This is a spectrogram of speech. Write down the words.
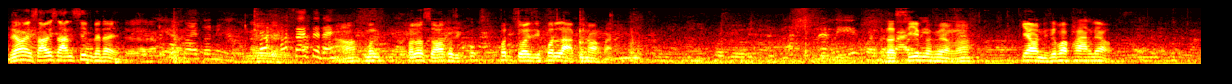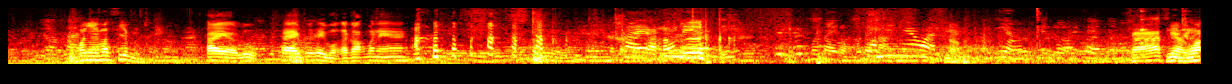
เดี๋ยวให้สาวอีสานซิมก็ได้ซอยตัวนี้เออใส่จะได้เอามึงพลสอก็สิคนสวยสิคนลาบพี่น้องกันจะซิมนะพี่น้องเนาะแก้วนี่ถือว่าผ่านแล้วเพราะยังมาซิม ไทยเอาลูกไทยผู้ไทยหมวกกันน็อกมาแน่ใช่เอาแล้วนี่สิบ่ใส่หรอกบ่ได้หลายแนวอะน้องอีหยังเป็นโลดเป็นครับเนี่ยงอ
